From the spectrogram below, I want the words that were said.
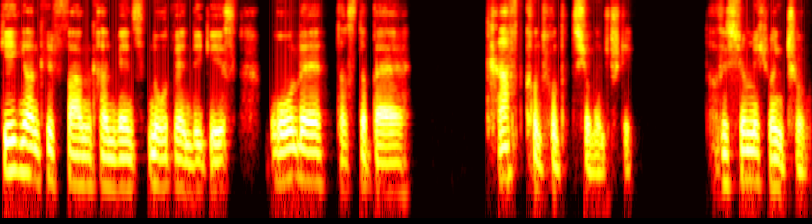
Gegenangriff fahren kann, wenn es notwendig ist, ohne dass dabei Kraftkonfrontation entsteht. Das ist für mich Wing Chun,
